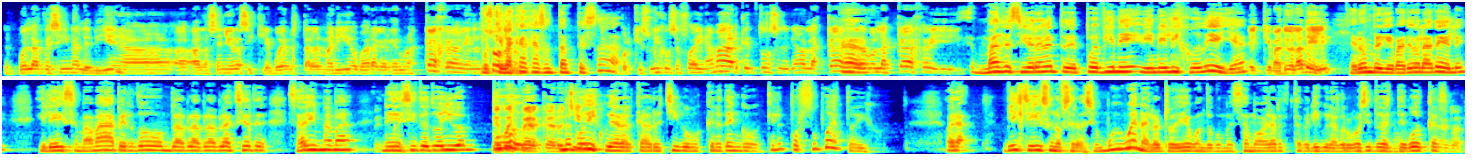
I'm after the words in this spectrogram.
Después las vecinas le piden a, a- a la señora si es que le puede prestar al marido para cargar unas cajas en el Porque sótano. las cajas son tan pesadas. Porque su hijo se fue a Dinamarca, entonces se quedaron las cajas, Claro. con las cajas y Más decididamente después viene, viene el hijo de ella, el que pateó la tele. el hombre que pateó la tele, y le dice, mamá, perdón, bla, bla, bla, bla, etcétera. ¿Sabéis, mamá? Necesito tu ayuda. ¿Me puedes cuidar al cabro ¿Me chico? podéis cuidar al cabro chico porque no tengo... ¿Qué le- Por supuesto, hijo. Ahora, Vilche hizo una observación muy buena el otro día cuando comenzamos a hablar de esta película a propósito de este podcast, Ah, claro.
